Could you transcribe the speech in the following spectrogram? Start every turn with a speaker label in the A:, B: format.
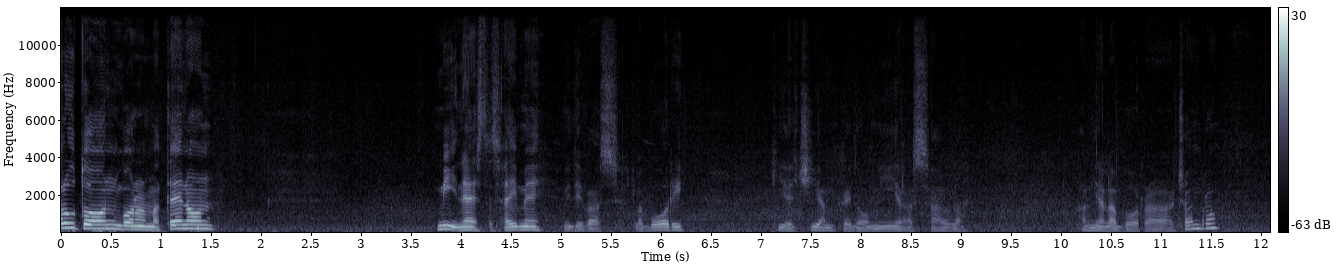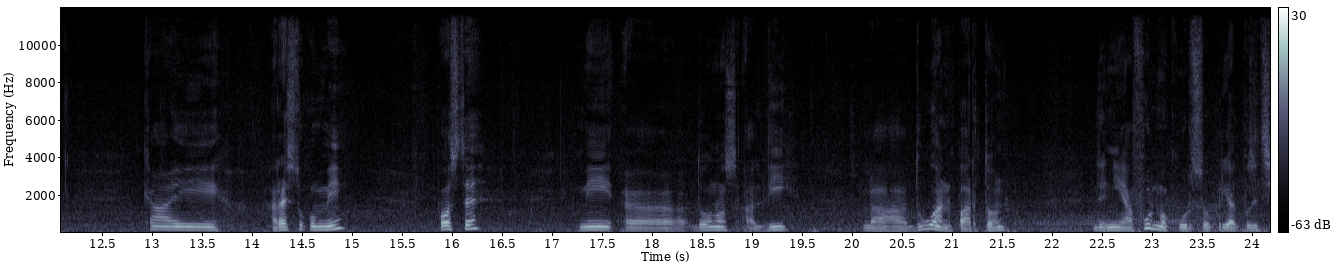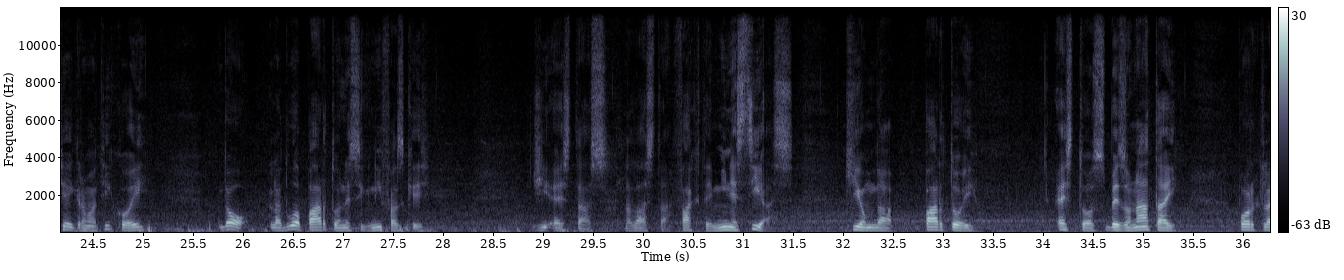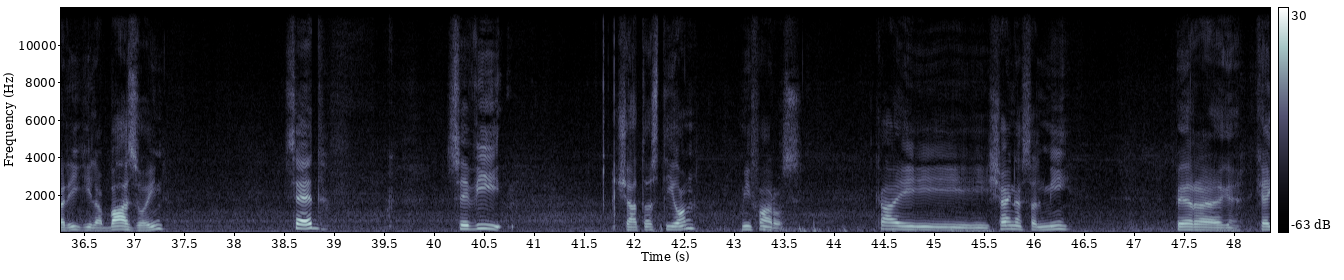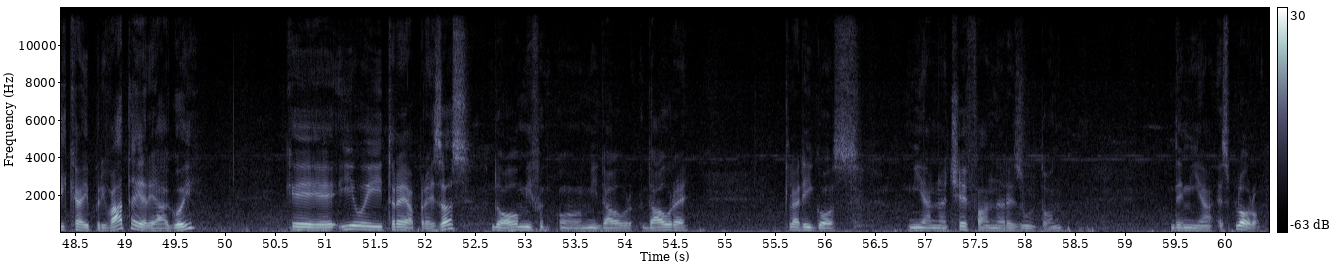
A: Saluton, bonan matenon. Mi ne estas hejme, mi devas labori kiel ciam kaj do mi iras al al mia labora ĉambro kaj restu kun mi. Poste mi uh, donos al vi la duan parton de nia fulmo curso pri adpoziciaj grammaticoi Do la dua parto ne signifas che gi estas la lasta. Fakte mi ne scias kiom da partoj estos bezonataj por klarigi la bazojn, sed se vi ŝatas tion, mi faros. Kaj ŝajnas al mi per kelkaj privataj reagoj che iui tre apresas, do mi, mi daure, daure clarigos mian cefan resulton de mia esploro.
